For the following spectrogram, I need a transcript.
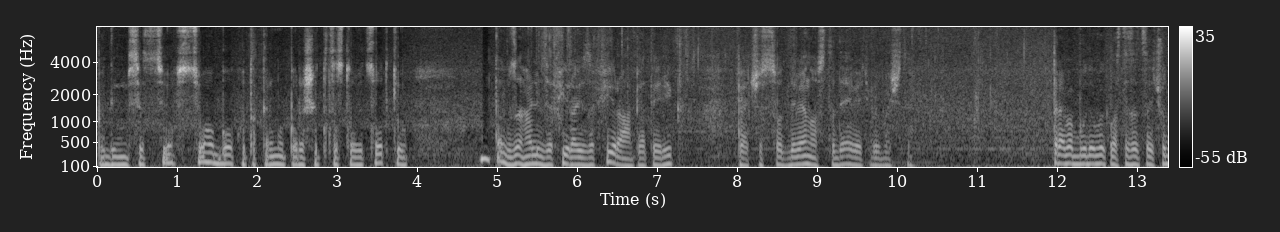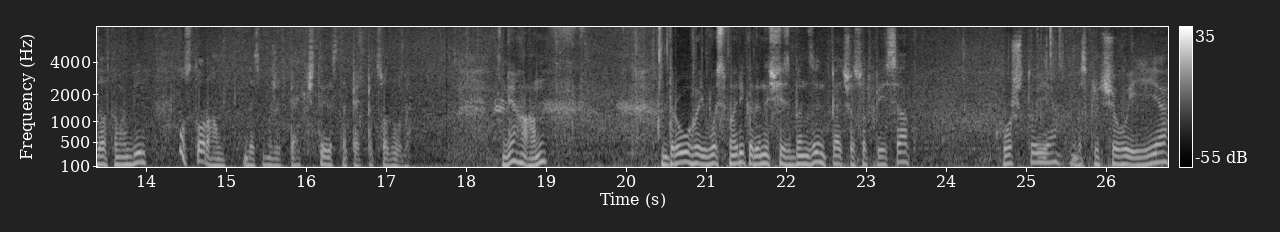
Подивимося з цього, з цього боку, так кермо перешите це 100%. Ну так взагалі зафіра і зафіра, п'ятий рік, 5699, вибачте. Треба буде викласти за цей чудо автомобіль. Ну, з торгом десь може 5400, 5500 буде. Меган. Другий, восьмий рік, 1,6 бензин, 5650. Коштує, безключовий є,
